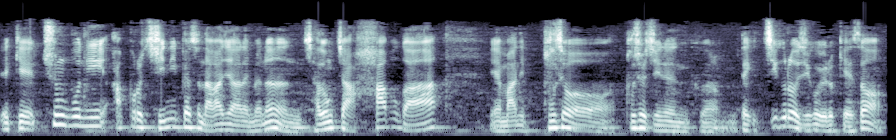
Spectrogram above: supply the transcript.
이렇게 충분히 앞으로 진입해서 나가지 않으면은 자동차 하부가 예, 많이 부셔 부셔지는 그 되게 찌그러지고 이렇게 해서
